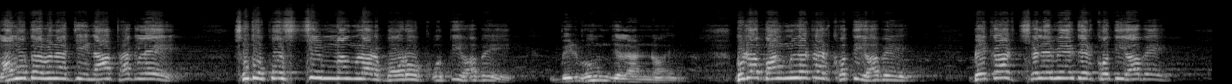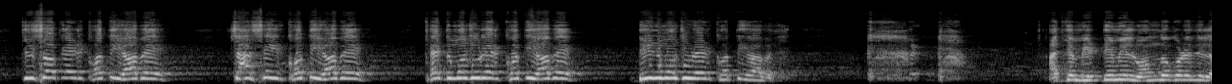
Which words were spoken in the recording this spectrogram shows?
মমতা ব্যানার্জি না থাকলে শুধু পশ্চিম বাংলার বড় ক্ষতি হবে, বীরভূম জেলার নয়। গোটা বাংলাটার ক্ষতি হবে, বেকার ছেলে মেয়েদের ক্ষতি হবে। কৃষকের ক্ষতি হবে, চাষির ক্ষতি হবে, ক্ষেত মজুরের ক্ষতি হবে, দিন মজুরের ক্ষতি হবে। আজকে মিড ডে মিল বন্ধ করে দিল।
